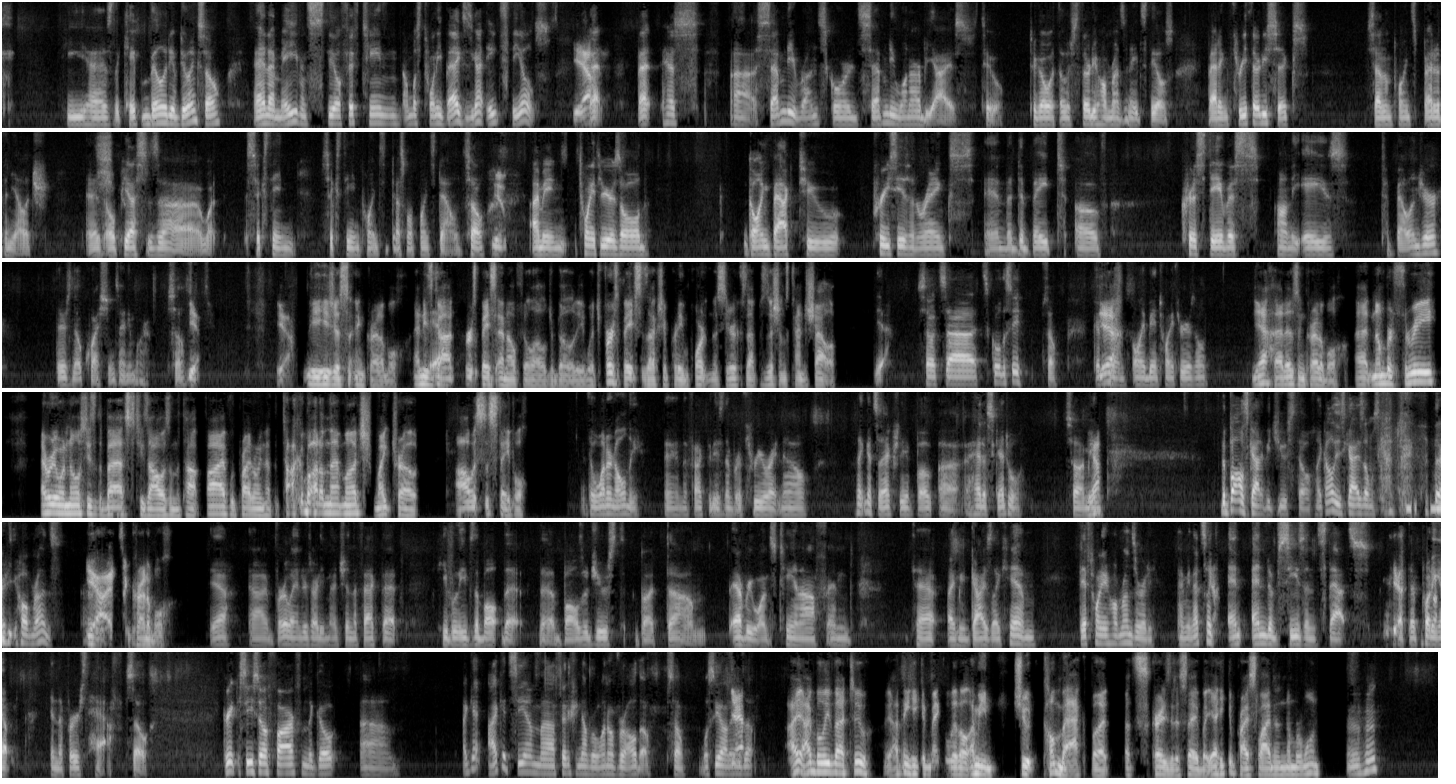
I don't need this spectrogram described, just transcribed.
he has the capability of doing so. And I may even steal 15, almost 20 bags. He's got eight steals. Yeah. That that has uh, 70 runs scored, 71 RBIs too, to go with those 30 home runs and eight steals. Batting 336, seven points better than Yelich, and his OPS is uh what 16, 16 points decimal points down. So, Yep. I mean, 23 years old, going back to preseason ranks and the debate of Khris Davis on the A's to Bellinger, there's no questions anymore. So Yeah. Yeah. He, he's just incredible. And he's Yeah. got first base NL fill eligibility, which first base is actually pretty important this year because that position's kind of shallow. Yeah, so it's uh it's cool to see. So good Yeah. only being 23 years old. Yeah, that is incredible. At number three, everyone knows he's the best. He's always in the top five. We probably don't even have to talk about him that much. Mike Trout, always the staple. The one and only, and the fact that he's number three right now, think it's actually above uh, ahead of schedule. So I mean. Yeah. The ball's got to be juiced though. Like all these guys almost got 30 home runs. Yeah, it's incredible. Yeah, uh, Verlander's already mentioned the fact that he believes the ball that the balls are juiced, but um, everyone's teeing off, and to I mean, guys like him, they have twenty home runs already. I mean, that's like end end of season stats Yeah. that they're putting up in the first half. So great to see so far from the goat. Um, I get, I could see him uh, finishing number one overall though. So we'll see how it Yeah. ends up. I, I believe that too. Yeah, I think he could make a little. I mean, shoot, comeback, but that's crazy to say. But yeah, he could probably slide in number one. Mm-hmm.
